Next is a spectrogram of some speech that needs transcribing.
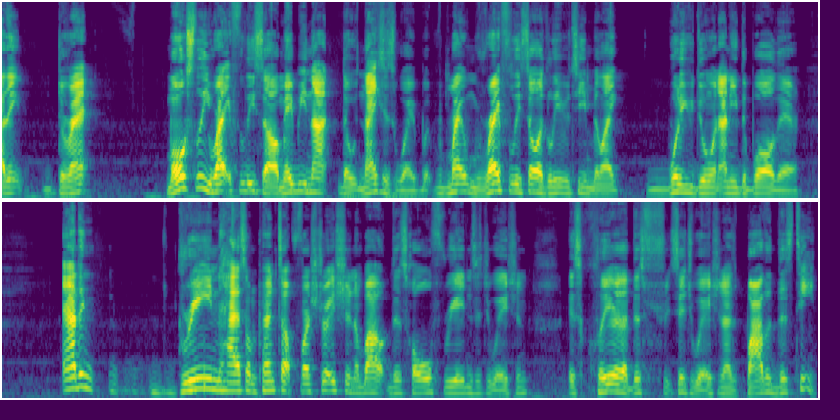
I think Durant, mostly rightfully so, maybe not the nicest way, but right, rightfully so as the leader team, been like, what are you doing? I need the ball there. And I think Green has some pent up frustration about this whole free agent situation. It's clear that this situation has bothered this team.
